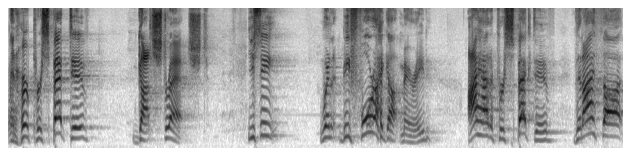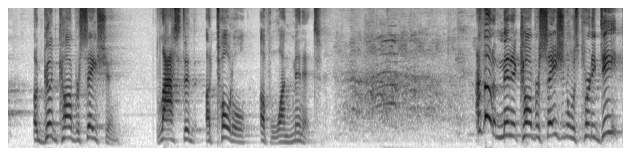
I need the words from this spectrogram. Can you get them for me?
and her perspective got stretched. You see, when before I got married, I had a perspective that I thought a good conversation lasted a total of one minute. I thought a minute conversation was pretty deep.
